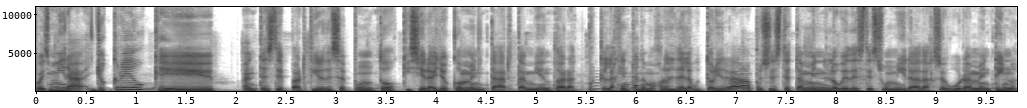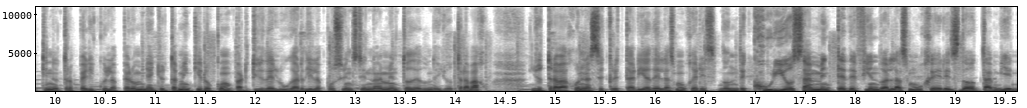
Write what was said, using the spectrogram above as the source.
Pues mira, yo creo que antes de partir de ese punto, quisiera yo comentar también para, porque la gente a lo mejor el de la autoridad, ah, pues este también lo ve desde su mirada seguramente y no tiene otra película, pero mira, yo también quiero compartir del lugar y el posicionamiento de donde yo trabajo. Yo trabajo en la Secretaría de las Mujeres, donde curiosamente defiendo a las mujeres, ¿no? También,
